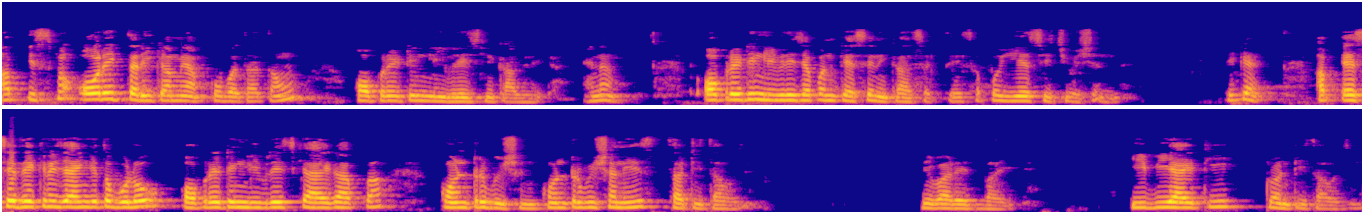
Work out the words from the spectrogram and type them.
अब इसमें और एक तरीका मैं आपको बताता हूँ ऑपरेटिंग लीवरेज निकालने का है ना तो ऑपरेटिंग लीवरेज अपन कैसे निकाल सकते हैं सपोज ये सिचुएशन में ठीक है अब ऐसे देखने जाएंगे तो बोलो ऑपरेटिंग लीवरेज क्या आएगा आपका contribution contribution is thirty thousand divided by E B I T twenty thousand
